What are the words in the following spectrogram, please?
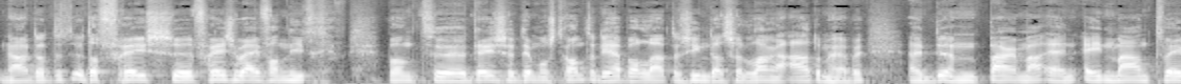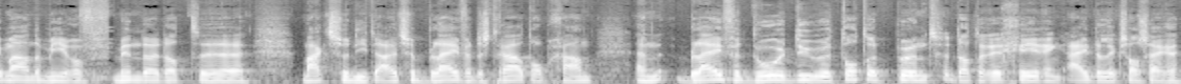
Nou, dat, dat vrees, uh, vrezen wij van niet. Want uh, deze demonstranten die hebben al laten zien dat ze lange adem hebben. En een paar ma en één maand, twee maanden meer of minder... dat uh, maakt ze niet uit. Ze blijven de straat op gaan. En blijven doorduwen tot het punt dat de regering eindelijk zal zeggen...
